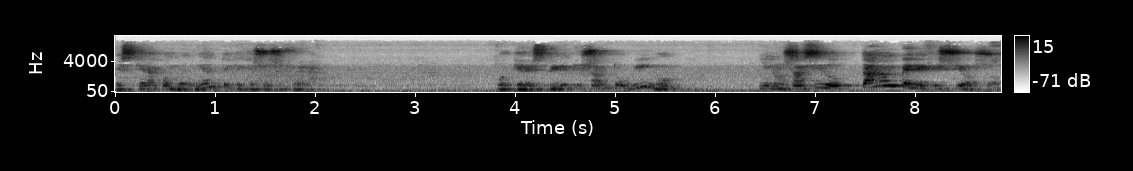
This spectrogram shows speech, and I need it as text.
es que era conveniente que Jesús se fuera. Porque el Espíritu Santo vino y nos ha sido tan beneficioso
